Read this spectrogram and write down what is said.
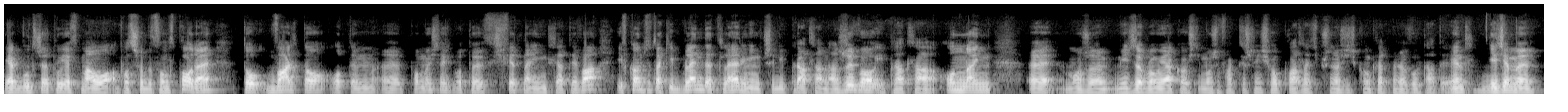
Jak budżetu jest mało, a potrzeby są spore, to warto o tym e, pomyśleć, bo to jest świetna inicjatywa i w końcu taki blended learning, czyli praca na żywo i praca online może mieć dobrą jakość i może faktycznie się opłacać i przynosić konkretne rezultaty. Więc jedziemy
